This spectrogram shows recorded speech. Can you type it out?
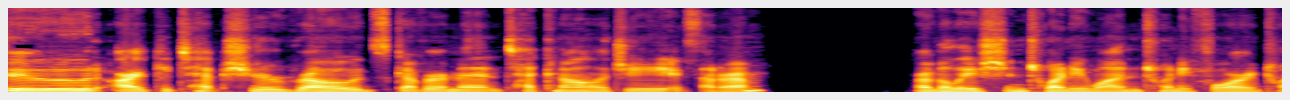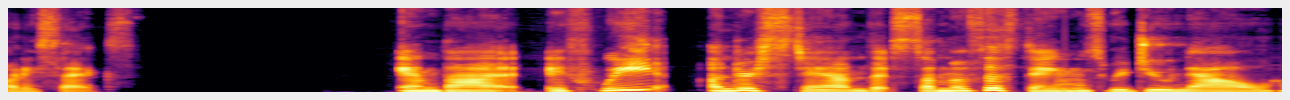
food, architecture, roads, government, technology, etc. Revelation 21, 24, and 26. And that if we understand that some of the things we do now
